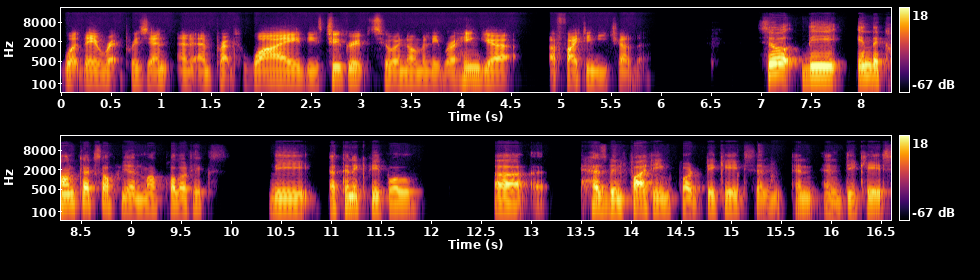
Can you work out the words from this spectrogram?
what they represent, and and perhaps why these two groups who are normally Rohingya are fighting each other. So the in the context of Myanmar politics, the ethnic people uh, has been fighting for decades and and and decades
